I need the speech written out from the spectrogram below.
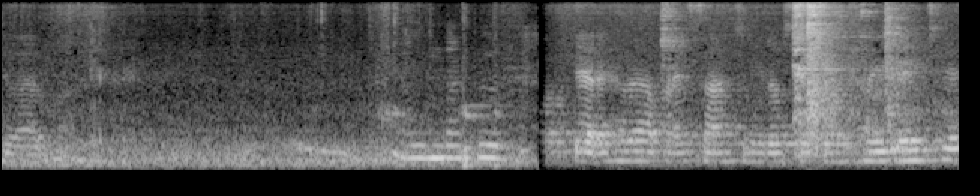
જ વારમાં. અત્યારે હવે આપણે સાંજની રસોઈ પણ થઈ ગઈ છે.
